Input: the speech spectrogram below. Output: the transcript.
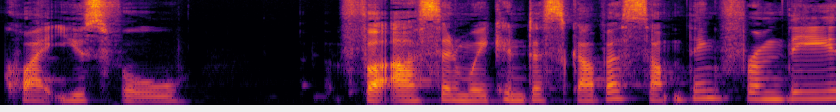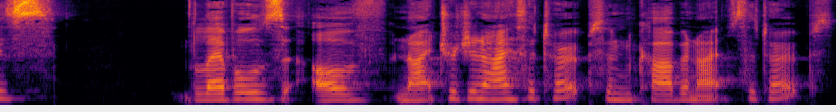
quite useful for us and we can discover something from these levels of nitrogen isotopes and carbon isotopes?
